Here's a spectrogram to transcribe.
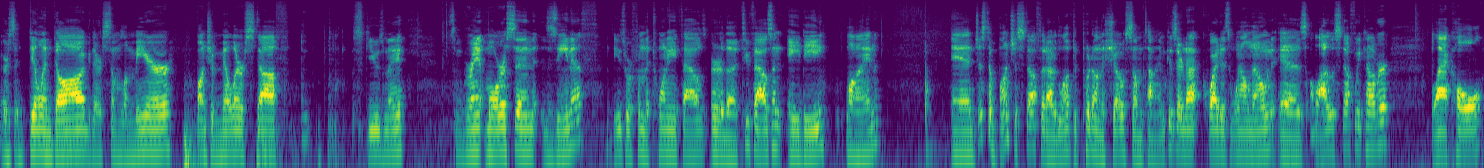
There's a Dylan Dog. There's some Lemire, bunch of Miller stuff. Excuse me. Some Grant Morrison Zenith. These were from the 20,000 or the 2000 AD line. And just a bunch of stuff that I would love to put on the show sometime because they're not quite as well known as a lot of the stuff we cover. Black Hole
